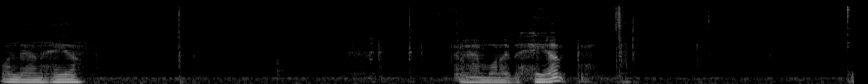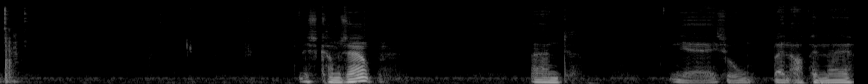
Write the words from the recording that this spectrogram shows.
One down here. And one over here. This comes out and yeah, it's all bent up in there.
